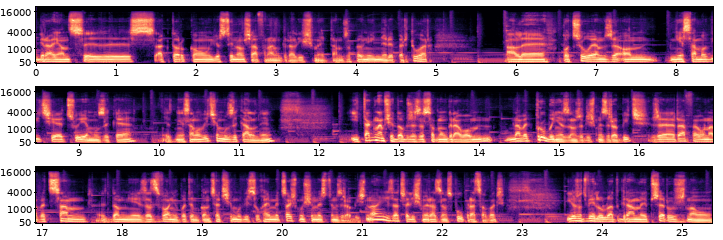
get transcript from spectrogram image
grając y, z aktorką Justyną Szafran, graliśmy tam zupełnie inny repertuar ale poczułem, że on niesamowicie czuje muzykę, jest niesamowicie muzykalny I tak nam się dobrze ze sobą grało, nawet próby nie zdążyliśmy zrobić, że Rafał nawet sam do mnie zadzwonił po tym koncercie, mówi słuchaj, my coś musimy z tym zrobić. No i zaczęliśmy razem współpracować. Już od wielu lat gramy przeróżną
